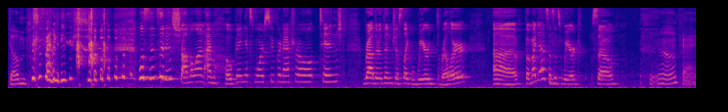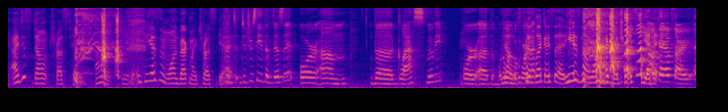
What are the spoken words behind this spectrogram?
dumb sounding show. Well, since it is Shyamalan, I'm hoping it's more supernatural tinged rather than just like weird thriller. Uh, but my dad says it's weird, so okay, I just don't trust him. I don't, you know, he hasn't won back my trust yet. Did you see The Visit or um, the Glass movie or uh, the, the no, one before because that? like I said, he has not won back my trust yet. okay, I'm sorry.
